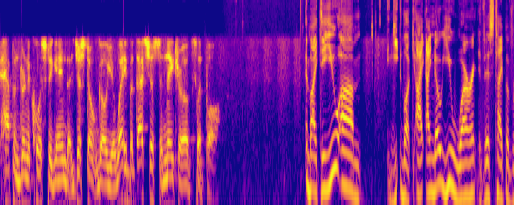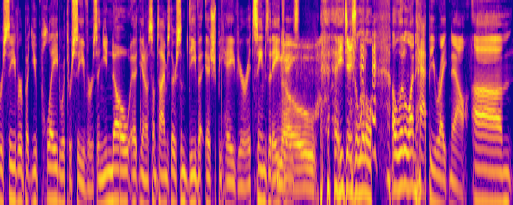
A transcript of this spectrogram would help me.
happen during the course of the game that just don't go your way. But that's just the nature of football. And Mike, do you um look? I, I know you weren't this type of receiver, but you've played with receivers, and you know uh, you know sometimes there's some diva-ish behavior. It seems that AJ's No. AJ's a little a little unhappy right now. Um,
